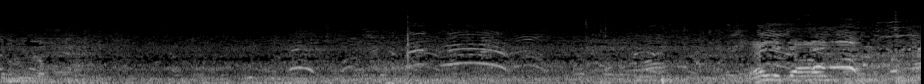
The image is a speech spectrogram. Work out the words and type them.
There you go.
